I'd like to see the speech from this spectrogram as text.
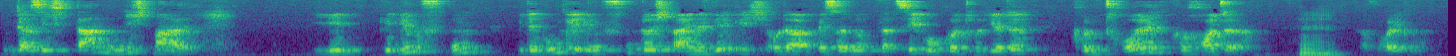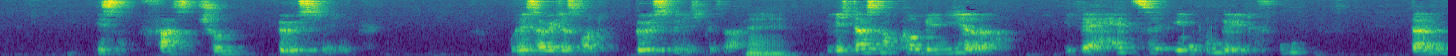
Und dass sich dann nicht mal die Geimpften mit den Ungeimpften durch eine wirklich oder besser noch placebo-kontrollierte Kontrollkohorte hm. verfolge, ist fast schon böswillig. Und jetzt habe ich das Wort böswillig gesagt. Hm. Wenn ich das noch kombiniere mit der Hetze gegen Ungeimpften, dann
